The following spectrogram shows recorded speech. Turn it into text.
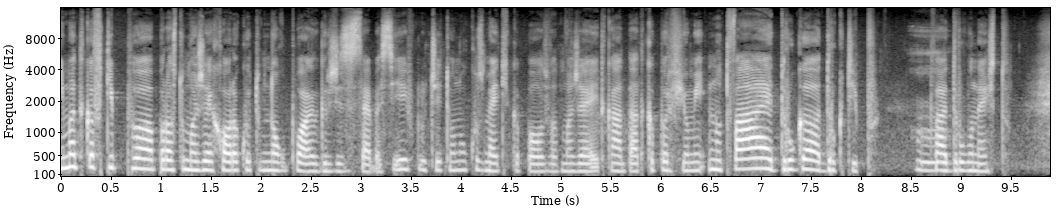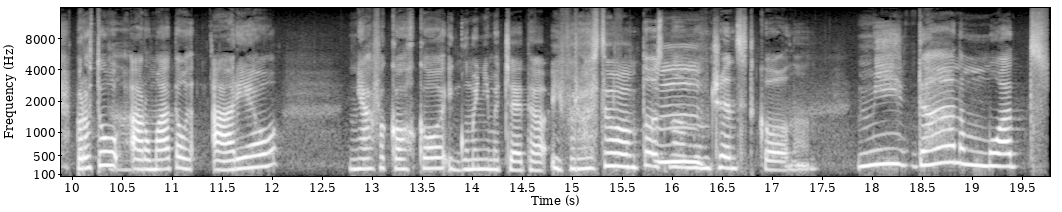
има такъв тип а, просто мъже, хора, които много полагат грижи за себе си, включително козметика ползват мъже и така нататък, парфюми. Но това е друга, друг тип. Това е друго нещо. Просто аромата от Ариел, някаква кохко и гумени мечета. И просто... Тоест на момченце такова. На... Ми, да, на млад,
